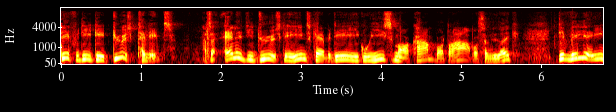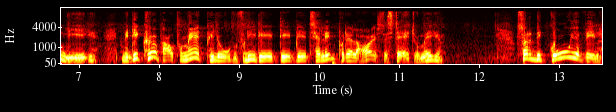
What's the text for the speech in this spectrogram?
Det er fordi, det er et dyrsk talent. Altså alle de dyriske egenskaber, det er egoisme og kamp og drab og så videre, ikke? Det vil jeg egentlig ikke. Men det kører på automatpiloten, fordi det, det bliver talent på det allerhøjeste stadium, ikke? Så er det det gode, jeg vil.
